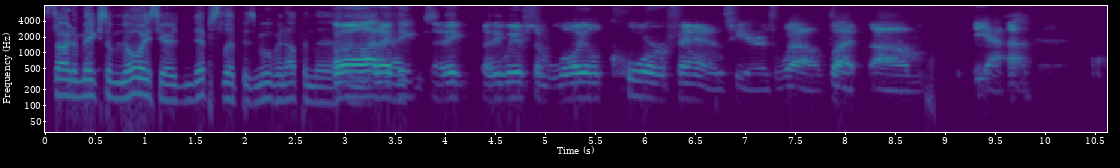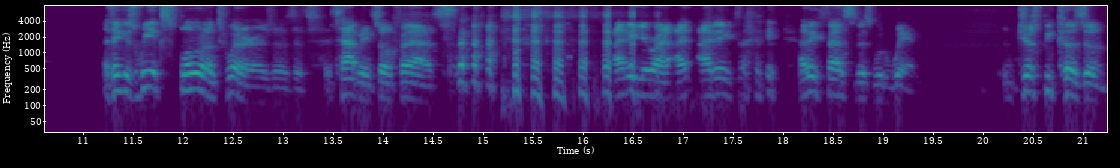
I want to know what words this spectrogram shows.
starting to make some noise here. Nip slip is moving up in the. Well, in the and I think I think I think we have some loyal core fans here as well, but um, yeah. Uh, I think as we explode on Twitter, as, as it's it's happening so fast. I think you're right. I, I think I think Festivus would win, just because of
